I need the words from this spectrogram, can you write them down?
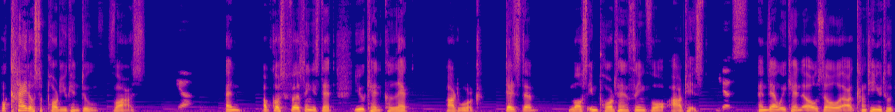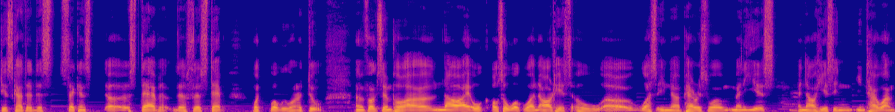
what kind of support you can do for us? Yeah. And of course, first thing is that you can collect artwork. That is the most important thing for artists. Yes. and then we can also uh, continue to discuss the, the second uh, step, the third step, what what we want to do. And for example, uh, now I also work one artist who uh, was in uh, Paris for many years, and now he is in in Taiwan,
